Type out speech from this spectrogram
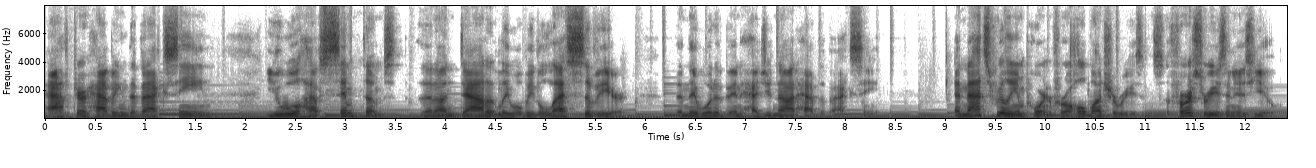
after having the vaccine, you will have symptoms that undoubtedly will be less severe than they would have been had you not had the vaccine. And that's really important for a whole bunch of reasons. The first reason is you.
